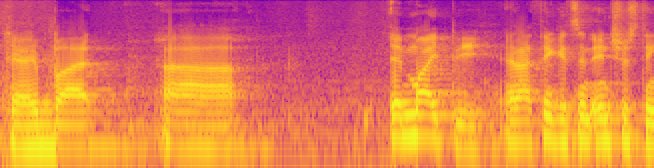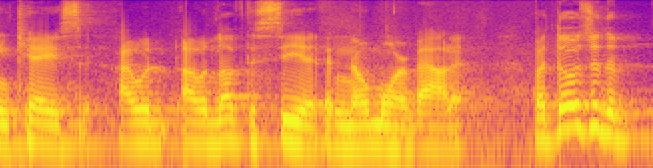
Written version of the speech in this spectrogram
Okay, but uh, it might be. And I think it's an interesting case. I would, I would love to see it and know more about it. But those are the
